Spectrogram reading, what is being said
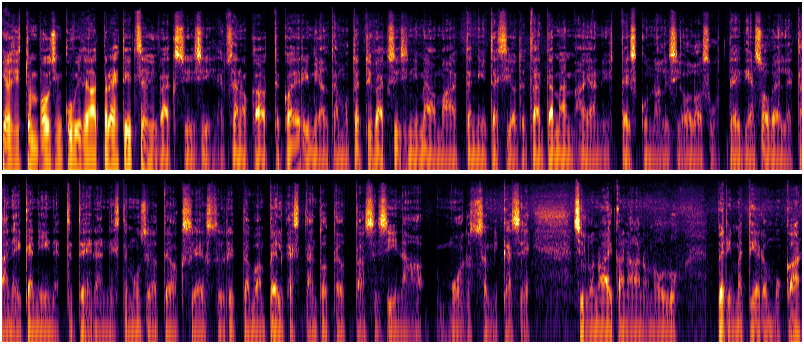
Ja sitten voisin kuvitella, että Brecht itse hyväksyisi, sanokaa, oletteko eri mieltä, mutta että hyväksyisi nimenomaan, että niitä sijoitetaan tämän ajan yhteiskunnallisiin olosuhteisiin ja sovelletaan, eikä niin, että tehdään niistä museoteoksia, jos yrittää vain pelkästään toteuttaa se siinä muodossa, mikä se silloin aikanaan on ollut perimätiedon mukaan.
